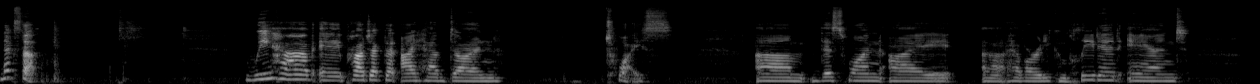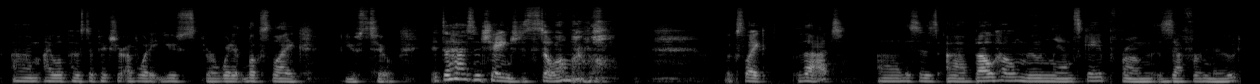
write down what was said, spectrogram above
Next up, we have a project that I have done twice. Um, this one I uh, have already completed and um, I will post a picture of what it used or what it looks like used to. It hasn't changed. It's still on my wall. looks like that. Uh, this is uh, Boho Moon Landscape from Zephyr Mood.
